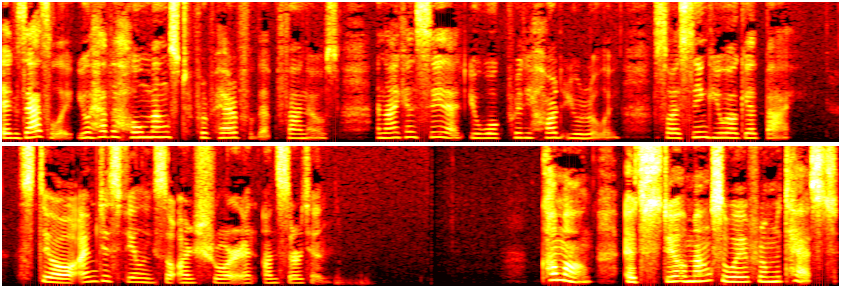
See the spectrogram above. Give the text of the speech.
Exactly. You have a whole month to prepare for the finals, and I can see that you work pretty hard usually, so I think you will get by. Still, I'm just feeling so unsure and uncertain. Come on, it's still a month away from the test.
